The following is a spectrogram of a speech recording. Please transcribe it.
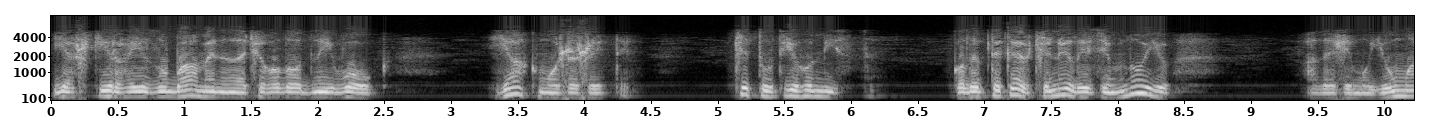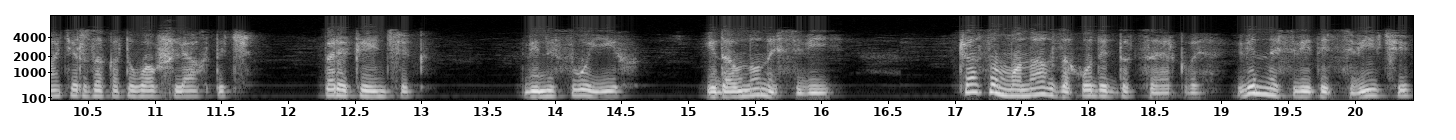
Я шкіргаю зубами, неначе голодний вовк. Як може жити? Чи тут його місце? Коли б таке вчинили зі мною, але ж і мою матір закатував шляхтич, перекинчик. Він із своїх, і давно не свій. Часом монах заходить до церкви, він не світить свічі,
